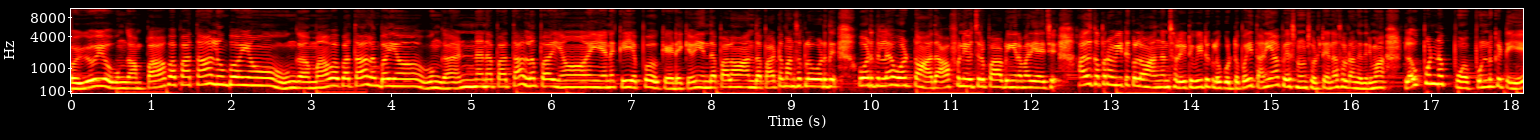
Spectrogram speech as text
ஐயோயோ உங்கள் அப்பாவை பார்த்தாலும் பயம் உங்கள் அம்மாவை பார்த்தாலும் பயம் உங்கள் அண்ணனை பார்த்தாலும் பயம். எனக்கு எப்போ கிடைக்கும்? இந்த பழம் அந்த பாட்டு மனசுக்குள்ளே ஓடுது. ஓடுதில்ல ஓட்டும். அதை ஆஃப் பண்ணி வச்சிருப்பா அப்படிங்கிற மாதிரி ஆயிடுச்சு. அதுக்கப்புறம் வீட்டுக்குள்ளே வாங்கன்னு சொல்லிட்டு வீட்டுக்குள்ளே கூட்டு போய் தனியாக பேசணும்னு சொல்லிட்டு என்ன சொல்கிறாங்க தெரியுமா? லவ் பண்ண பொ பொண்ணுக்கிட்டேயே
